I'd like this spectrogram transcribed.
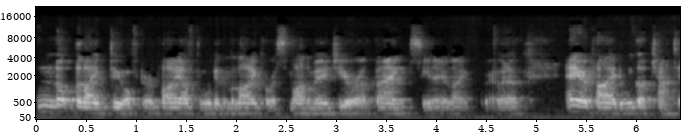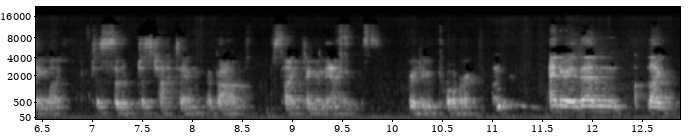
Not that I do often reply. I we'll give him a like or a smile emoji or a thanks. You know, like whatever. Anyway, I replied, and we got chatting, like just sort of just chatting about cycling in the Alps. Really boring. anyway, then like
